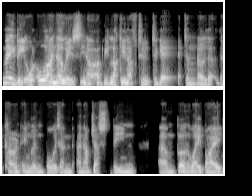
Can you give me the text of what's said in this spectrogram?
maybe. All, all I know is, you know, I've been lucky enough to to get to know the, the current England boys, and and I've just been um, blown away by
